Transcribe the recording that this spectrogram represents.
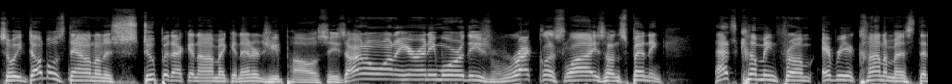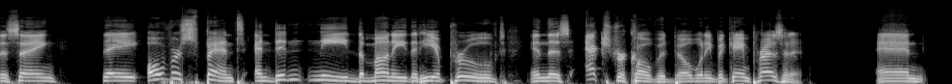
So he doubles down on his stupid economic and energy policies. I don't want to hear any more of these reckless lies on spending. That's coming from every economist that is saying they overspent and didn't need the money that he approved in this extra COVID bill when he became president. And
